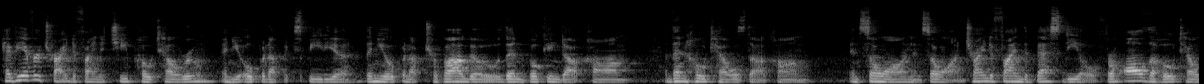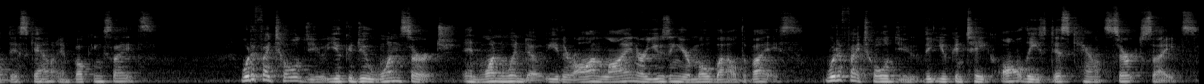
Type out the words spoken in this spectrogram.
Have you ever tried to find a cheap hotel room and you open up Expedia, then you open up Trivago, then Booking.com, then Hotels.com, and so on and so on, trying to find the best deal from all the hotel discount and booking sites? What if I told you you could do one search in one window, either online or using your mobile device? What if I told you that you can take all these discount search sites,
